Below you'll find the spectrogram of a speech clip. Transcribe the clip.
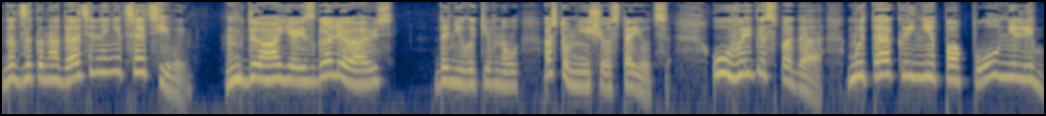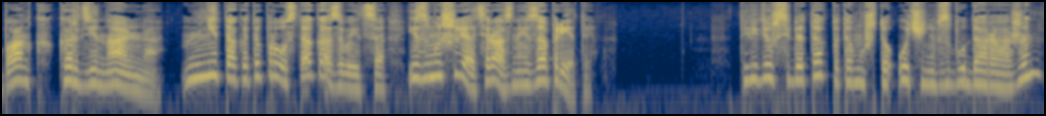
над законодательной инициативой». «Да, я изгаляюсь. Данила кивнул. «А что мне еще остается? Увы, господа, мы так и не пополнили банк кардинально. Не так это просто, оказывается, измышлять разные запреты». «Ты ведешь себя так, потому что очень взбудоражен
